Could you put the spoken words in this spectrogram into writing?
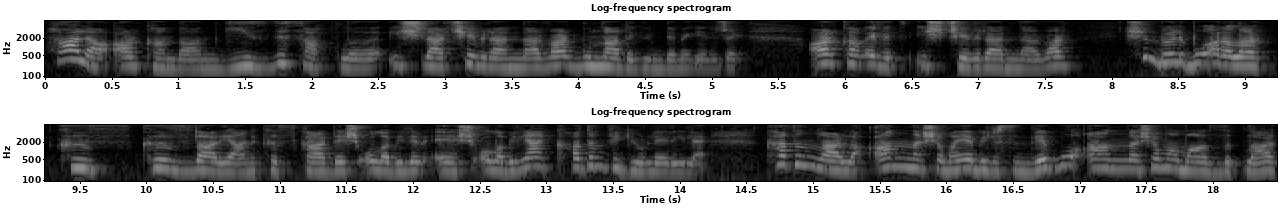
hala arkandan gizli saklı işler çevirenler var. Bunlar da gündeme gelecek. Arkan evet iş çevirenler var. Şimdi böyle bu aralar kız kızlar yani kız kardeş olabilir, eş olabilir yani kadın figürleriyle kadınlarla anlaşamayabilirsin ve bu anlaşamamazlıklar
